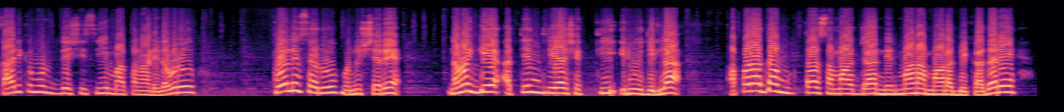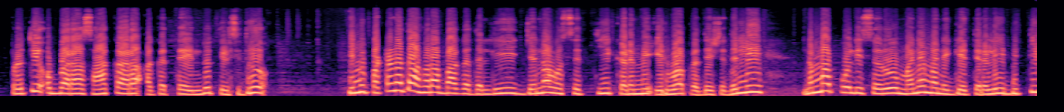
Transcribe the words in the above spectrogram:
ಕಾರ್ಯಕ್ರಮ ಉದ್ದೇಶಿಸಿ ಮಾತನಾಡಿದವರು ಪೊಲೀಸರು ಮನುಷ್ಯರೇ. ನಮಗೆ ಅತ್ಯಂದ್ರಿಯ ಶಕ್ತಿ ಇರುವುದಿಲ್ಲ. ಅಪರಾಧ ಮುಕ್ತ ಸಮಾಜ ನಿರ್ಮಾಣ ಮಾಡಬೇಕಾದರೆ ಪ್ರತಿಯೊಬ್ಬರ ಸಹಕಾರ ಅಗತ್ಯ ಎಂದು ತಿಳಿಸಿದರು. ಇನ್ನು ಪಟ್ಟಣದ ಹೊರಭಾಗದಲ್ಲಿ ಜನವಸತಿ ಕಡಿಮೆ ಇರುವ ಪ್ರದೇಶದಲ್ಲಿ ನಮ್ಮ ಪೊಲೀಸರು ಮನೆ ಮನೆಗೆ ತೆರಳಿ ಭಿತ್ತಿ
